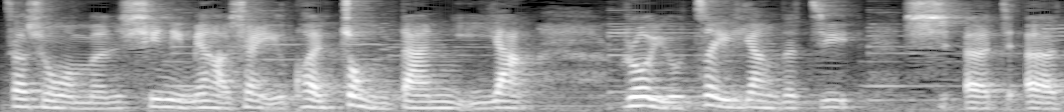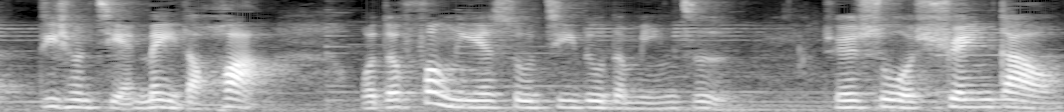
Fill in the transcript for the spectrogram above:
造成我们心里面好像有一块重担一样。若有这样的基呃呃弟兄姐妹的话，我都奉耶稣基督的名字。所以说我宣告，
